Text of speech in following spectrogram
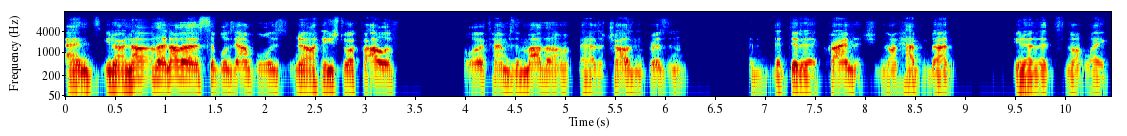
And you know, another another simple example is, you know, like I used to work for Aleph, a lot of times a mother that has a child in prison that, that did a crime that she's not happy about, you know, that's not like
